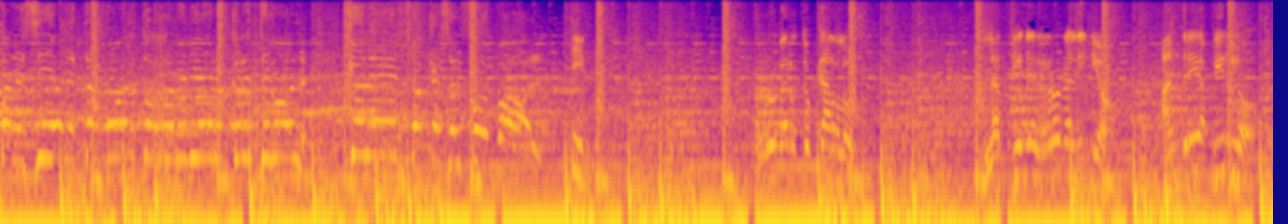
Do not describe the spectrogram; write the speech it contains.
Parecían estar muertos, revivieron con este gol. ¡Qué lindo que es el fútbol! Y Roberto Carlos. La tiene Ronaldinho. Andrea Pirlo.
